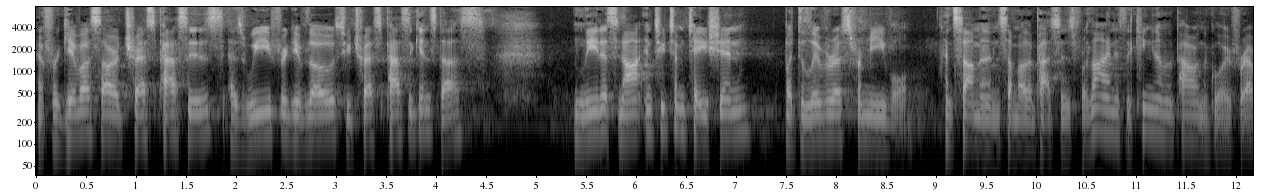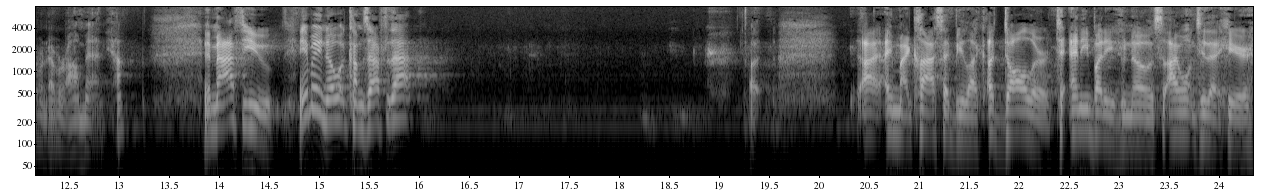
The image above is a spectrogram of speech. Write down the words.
and forgive us our trespasses as we forgive those who trespass against us. Lead us not into temptation, but deliver us from evil. And some in some other passages, for thine is the kingdom, the power, and the glory forever and ever. Amen. Yeah? In Matthew, anybody know what comes after that? Uh, I, in my class, I'd be like a dollar to anybody who knows. I won't do that here.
